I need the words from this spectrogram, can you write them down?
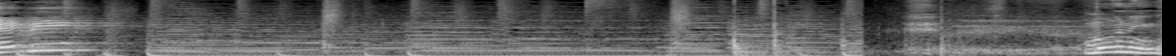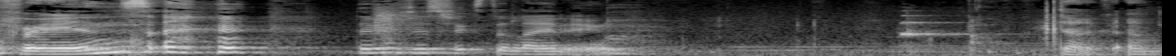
Baby? Morning, friends. Let me just fix the lighting. Dug up.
